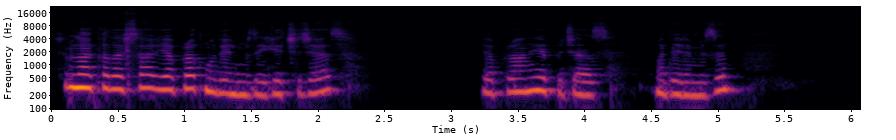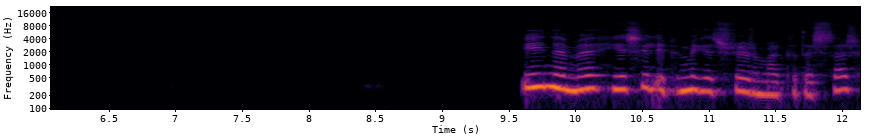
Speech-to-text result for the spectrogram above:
Şimdi arkadaşlar yaprak modelimize geçeceğiz. Yaprağını yapacağız modelimizin. İğneme yeşil ipimi geçiriyorum arkadaşlar.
